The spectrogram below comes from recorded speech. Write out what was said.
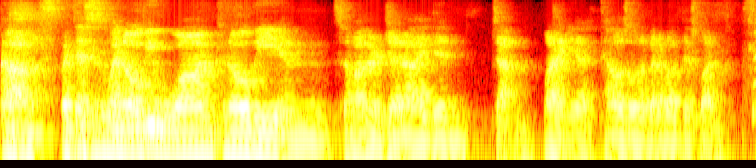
Um, but this is when Obi Wan Kenobi and some other Jedi did something. Why don't you tell us a little bit about this one? So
